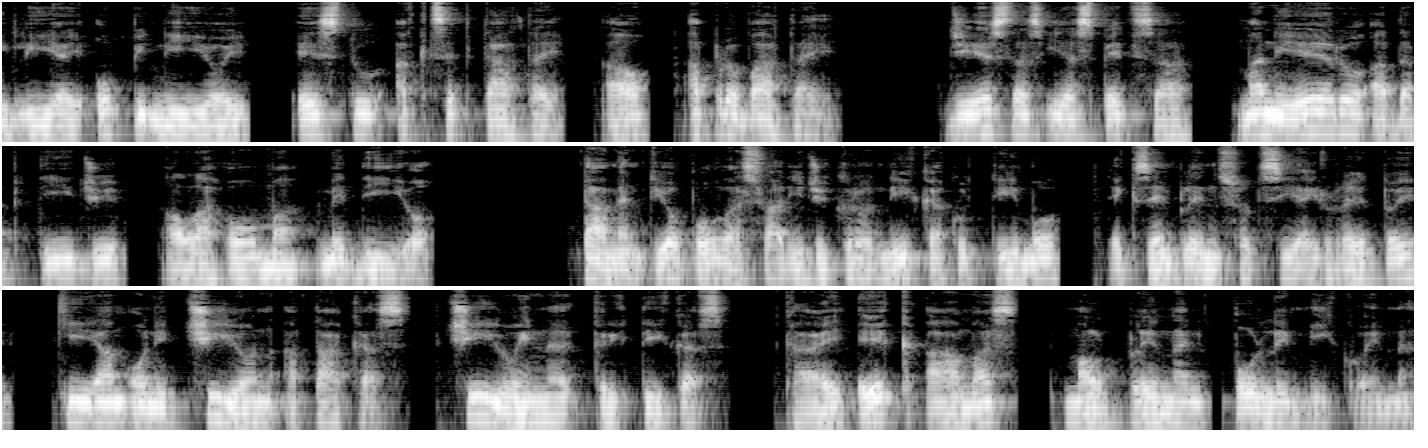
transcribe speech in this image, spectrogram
iliai opinioi estu acceptatai au approbatai. Gi estas ia spezza maniero adaptigi alla homa medio. Tamen tio povas farigi cronica cutimo, exemple in sociai retoi, ciam oni cion atacas, ciuin criticas, cae ec amas malplenain polemicoin.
